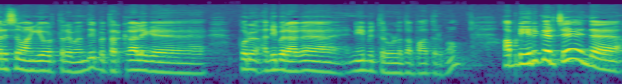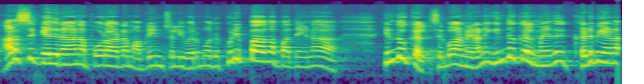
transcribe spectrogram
பரிசு வாங்கிய ஒருத்தரை வந்து இப்போ தற்காலிக பொரு அதிபராக நியமித்துள்ளதை பார்த்துருக்கோம். அப்படி இருக்கிறச்சே இந்த அரசுக்கு எதிரான போராட்டம் அப்படின்னு சொல்லி வரும்போது குறிப்பாக பார்த்தீங்கன்னா இந்துக்கள் சிறுபான்மையினான இந்துக்கள் மீது கடுமையான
